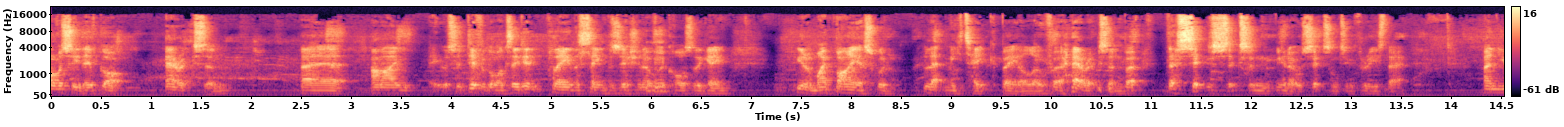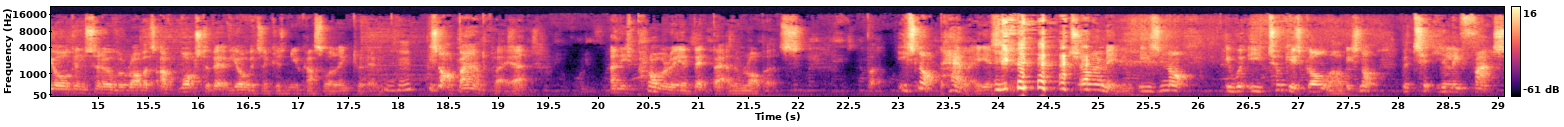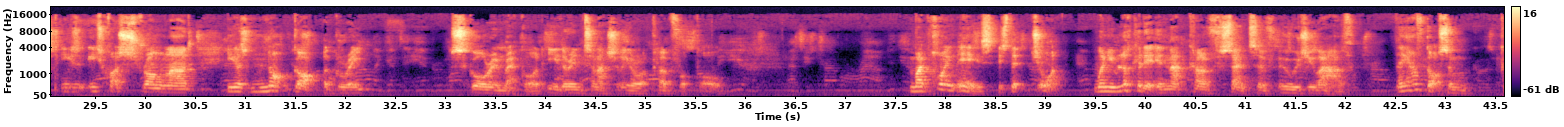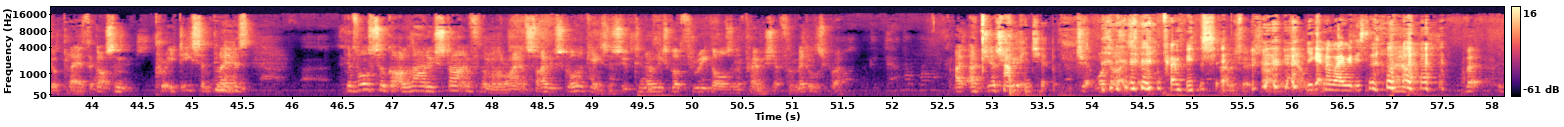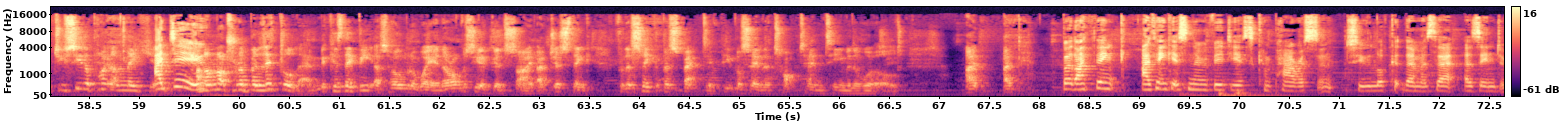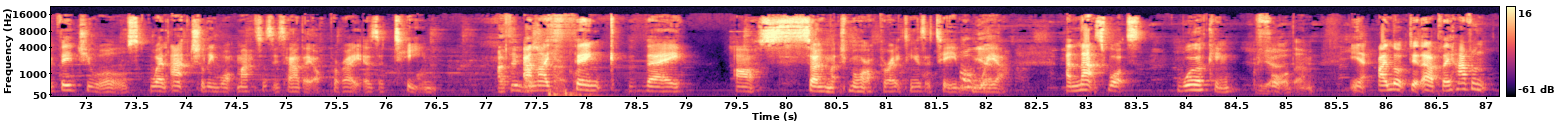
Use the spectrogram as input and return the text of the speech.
obviously, they've got Eriksen. Uh, and I, it was a difficult one because they didn't play in the same position over the course of the game. You know, my bias would let me take Bale over Eriksen, but they're six, six and you know six and two threes there. And Jorgensen over Roberts. I've watched a bit of Jorgensen because Newcastle were linked with him. He's not a bad player, and he's probably a bit better than Roberts. But he's not Pele, is he? Do you know what I mean? He's not. He, he took his goal but He's not particularly fast. He's, he's quite a strong lad. He has not got a great scoring record, either internationally or at club football. My point is, is that do you know what? when you look at it in that kind of sense of who would you have, they have got some good players. They've got some pretty decent players. They've also got a lad who's starting for them on the right hand side who scored against us, who can only score three goals in the Premiership for Middlesbrough. I, I just Championship. Ch- What did I say? Premiership. Premiership. Sorry. You're getting away with this. But do you see the point I'm making? I do. And I'm not trying to belittle them because they beat us home and away and they're obviously a good side. I just think, for the sake of perspective, people saying the top 10 team in the world, I, I, But I think I think it's an invidious comparison to look at them as their, as individuals when actually what matters is how they operate as a team. I think And I think they are so much more operating as a team Oh, than we are, and that's what's working for Yeah. them. Yeah, I looked it up. They haven't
